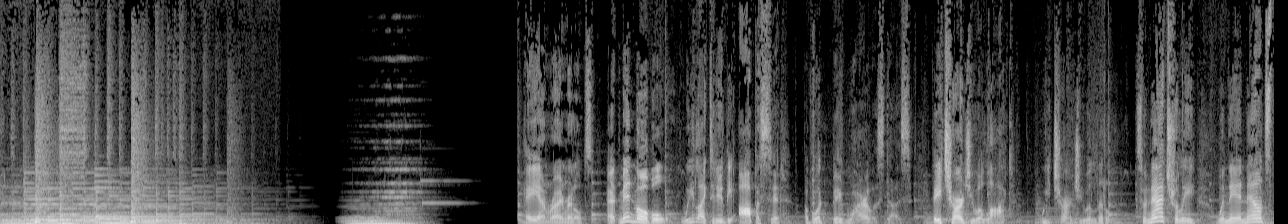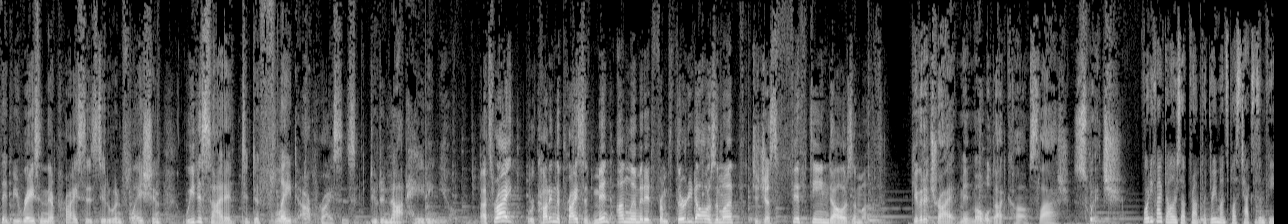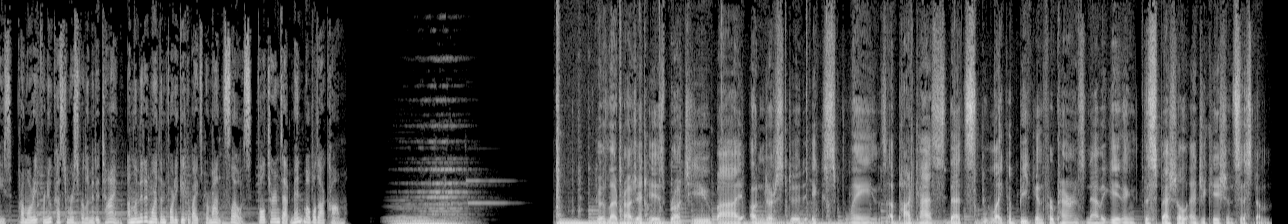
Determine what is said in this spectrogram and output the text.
Hey, I'm Ryan Reynolds. At Mint Mobile, we like to do the opposite of what Big Wireless does. They charge you a lot, we charge you a little. So naturally, when they announced they'd be raising their prices due to inflation, we decided to deflate our prices due to not hating you. That's right. We're cutting the price of Mint Unlimited from $30 a month to just $15 a month. Give it a try at mintmobile.com slash switch. $45 upfront for three months plus taxes and fees. Promote for new customers for limited time. Unlimited more than 40 gigabytes per month. Slows. Full terms at mintmobile.com. Good Life Project is brought to you by Understood Explains, a podcast that's like a beacon for parents navigating the special education system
